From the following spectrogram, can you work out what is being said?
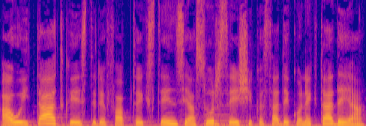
a uitat că este de fapt o extensie a sursei și că s-a deconectat de ea,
